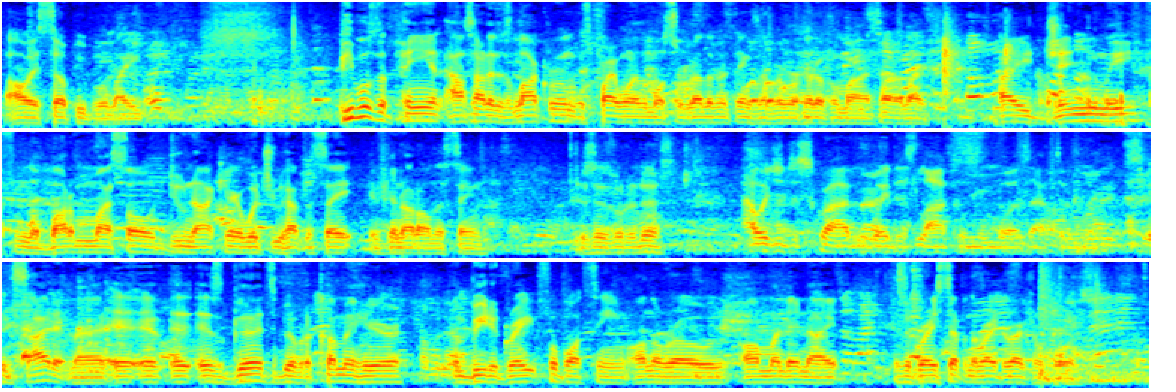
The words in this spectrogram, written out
I always tell people, like, people's opinion outside of this locker room is probably one of the most irrelevant things I've ever heard of in my entire life. I genuinely, from the bottom of my soul, do not care what you have to say if you're not on this team. This is what it is. How would you describe the way this locker room was after the win? Excited, man. It, it, it's good to be able to come in here and beat a great football team on the road on Monday night. It's a great step in the right direction for us.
